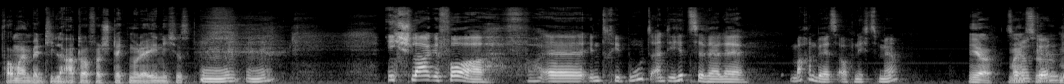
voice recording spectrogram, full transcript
vor meinem Ventilator verstecken oder ähnliches. Ich schlage vor, äh, in Tribut an die Hitzewelle machen wir jetzt auch nichts mehr. Ja, Sondern meinst du, meinst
